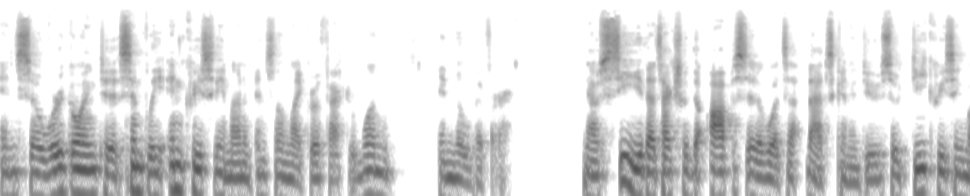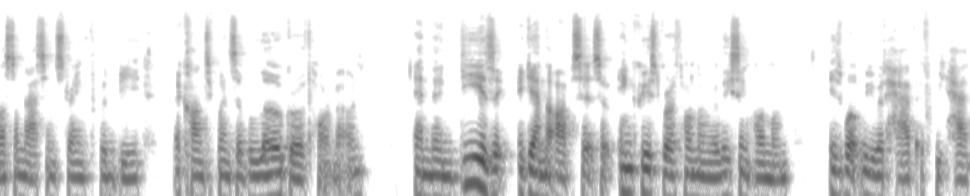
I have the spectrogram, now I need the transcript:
And so we're going to simply increase the amount of insulin like growth factor 1 in the liver. Now, C, that's actually the opposite of what uh, that's going to do. So, decreasing muscle mass and strength would be a consequence of low growth hormone. And then D is again the opposite. So, increased growth hormone releasing hormone is what we would have if we had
